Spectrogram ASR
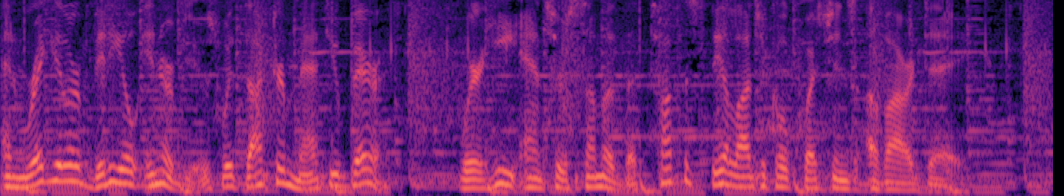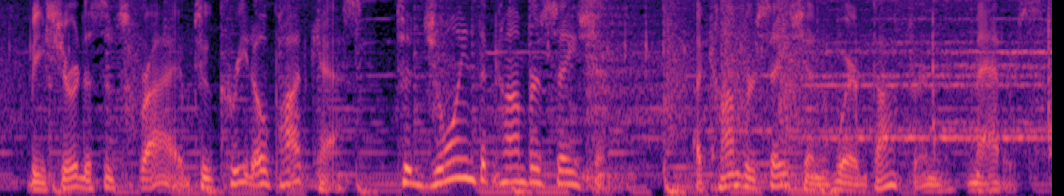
and regular video interviews with Dr. Matthew Barrett, where he answers some of the toughest theological questions of our day. Be sure to subscribe to Credo Podcasts to join the conversation, a conversation where doctrine matters.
